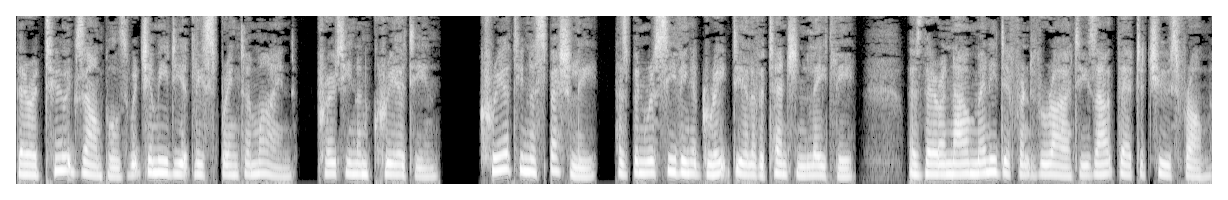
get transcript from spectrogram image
there are two examples which immediately spring to mind protein and creatine. Creatine, especially, has been receiving a great deal of attention lately, as there are now many different varieties out there to choose from,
